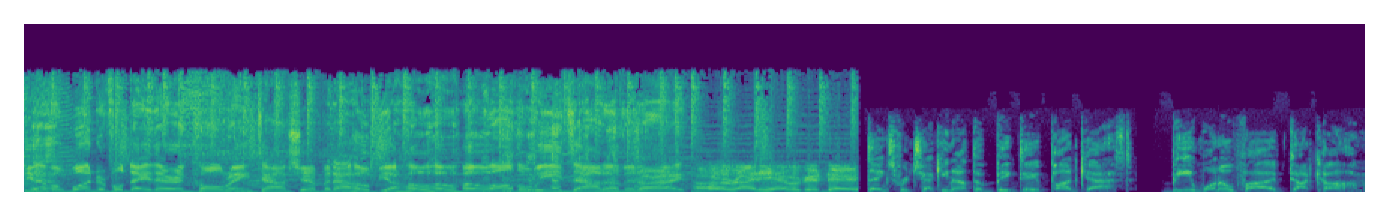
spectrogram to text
you have a wonderful day there in Colerain Township, and I hope you ho ho ho all the weeds out of it. All right. All righty, have a good day. Thanks for checking out the Big Dave Podcast. B105.com.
